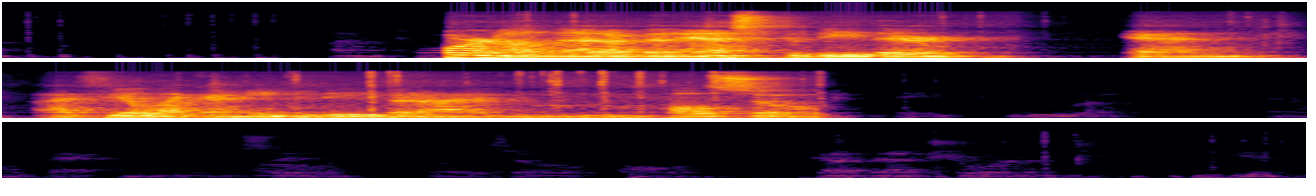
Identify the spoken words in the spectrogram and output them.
office will be there. Torn on that. I've been asked to be there, and I feel like I need to be, but I'm also in day two of an OPAC meeting in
